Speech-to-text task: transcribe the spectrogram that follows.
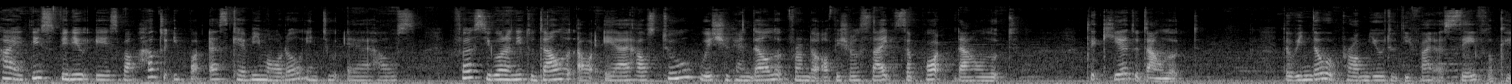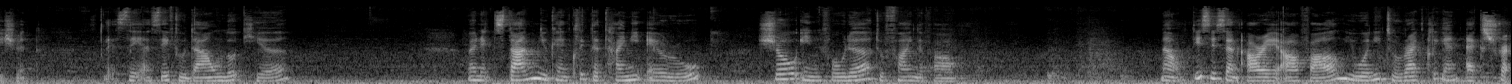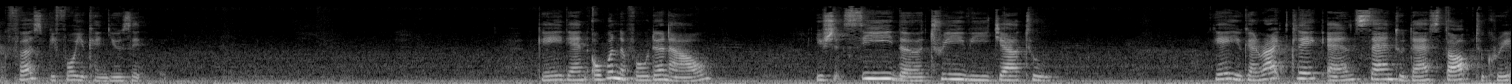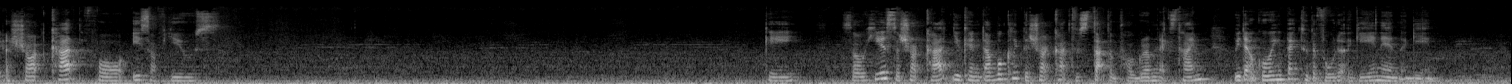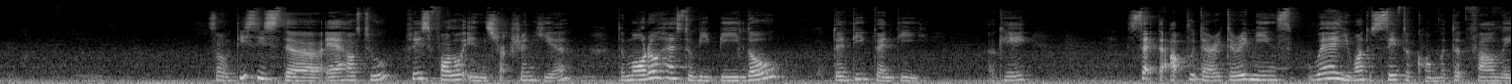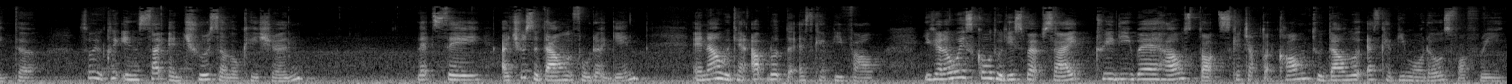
Hi, this video is about how to import SKP model into AiHouse. First, you're going to need to download our AiHouse tool, which you can download from the official site support download. Click here to download. The window will prompt you to define a safe location. Let's say I save to download here. When it's done, you can click the tiny arrow, show in folder to find the file. Now, this is an RAR file. You will need to right click and extract first before you can use it. Okay, then open the folder now. You should see the 3vjia tool. Okay, you can right click and send to desktop to create a shortcut for ease of use. Okay, so here's the shortcut. You can double click the shortcut to start the program next time without going back to the folder again and again. So this is the AiHouse tool. Please follow instruction here. The model has to be below 2020. Okay. Set the output directory means where you want to save the converted file later. So you click inside and choose a location. Let's say I choose the download folder again and now we can upload the SKP file. You can always go to this website 3dwarehouse.sketchup.com to download SKP models for free.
